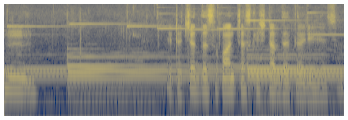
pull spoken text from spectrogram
হুম এটা চোদ্দশো পঞ্চাশ খ্রিস্টাব্দে তৈরি হয়েছিল।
